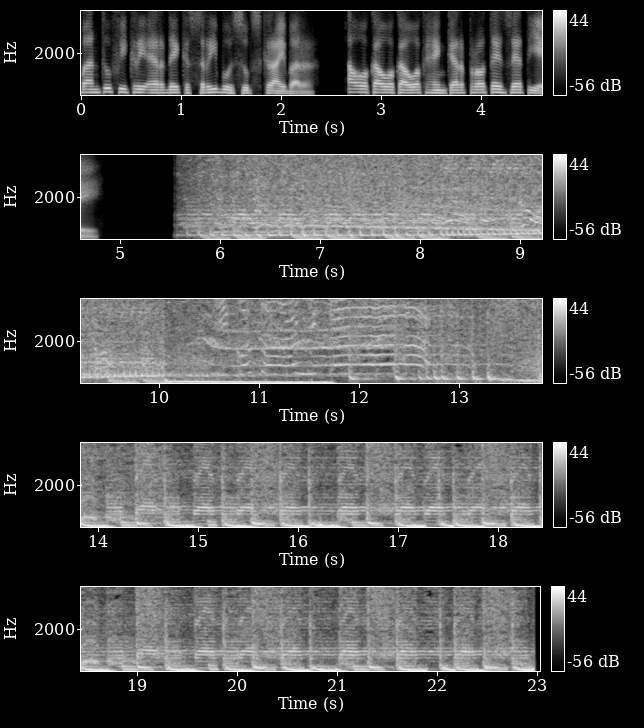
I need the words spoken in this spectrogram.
Bantu Fikri RD ke 1000 subscriber. Awok awok awok Hengker Prote ZY.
